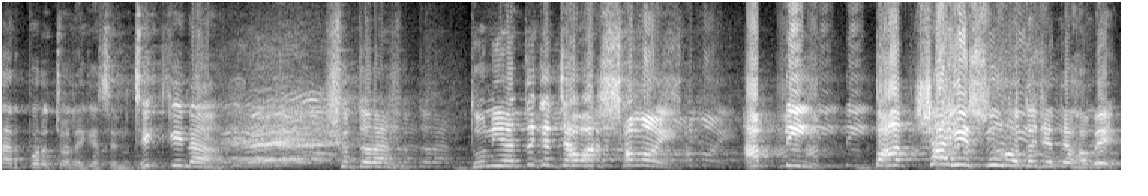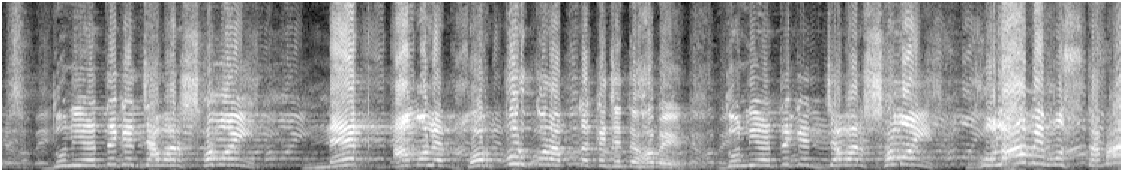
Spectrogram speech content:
তারপরে চলে গেছেন। ঠিক কি না সুতরাং দুনিয়া থেকে যাওয়ার সময় আপনি বাদশাহী সুরতে যেতে হবে। দুনিয়া থেকে যাওয়ার সময় নেক আমলে ভরপুর করে আপনাকে যেতে হবে। দুনিয়া থেকে যাওয়ার সময় গোলামে মুস্তাফা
